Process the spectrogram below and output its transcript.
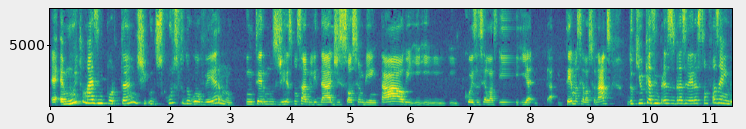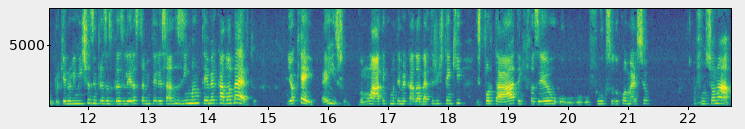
é, é, muito mais importante o discurso do governo em termos de responsabilidade socioambiental e, e, e coisas e, e, temas relacionados do que o que as empresas brasileiras estão fazendo, porque no limite as empresas brasileiras estão interessadas em manter mercado aberto. E ok, é isso. Vamos lá, tem que manter mercado aberto, a gente tem que exportar, tem que fazer o, o, o fluxo do comércio funcionar.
